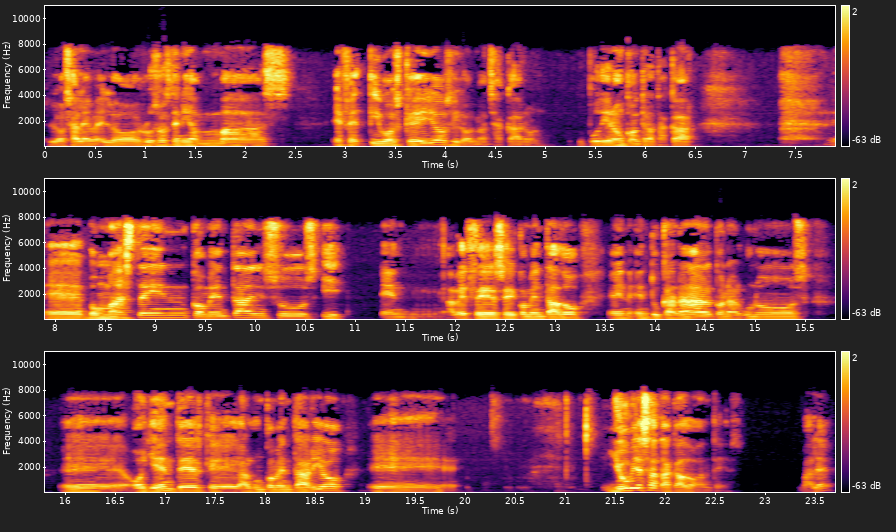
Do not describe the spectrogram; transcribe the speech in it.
Los, los rusos tenían más efectivos que ellos y los machacaron. Pudieron contraatacar. Eh, Von Mastein comenta en sus. y a veces he comentado en, tu canal con algunos eh, oyentes que algún comentario eh, yo hubiese atacado antes, ¿vale?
